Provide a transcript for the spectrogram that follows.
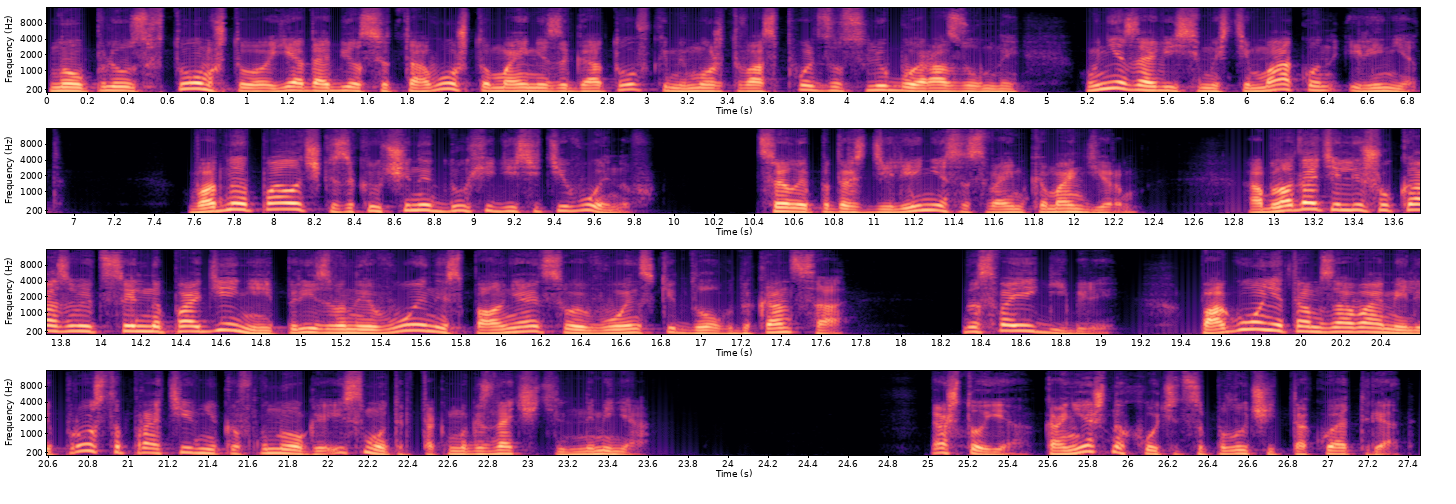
Но плюс в том, что я добился того, что моими заготовками может воспользоваться любой разумный, вне зависимости, маг он или нет. В одной палочке заключены духи десяти воинов. Целое подразделение со своим командиром. Обладатель лишь указывает цель нападения, и призванные воины исполняют свой воинский долг до конца. До своей гибели. Погоня там за вами или просто противников много и смотрят так многозначительно на меня. А что я? Конечно, хочется получить такой отряд.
